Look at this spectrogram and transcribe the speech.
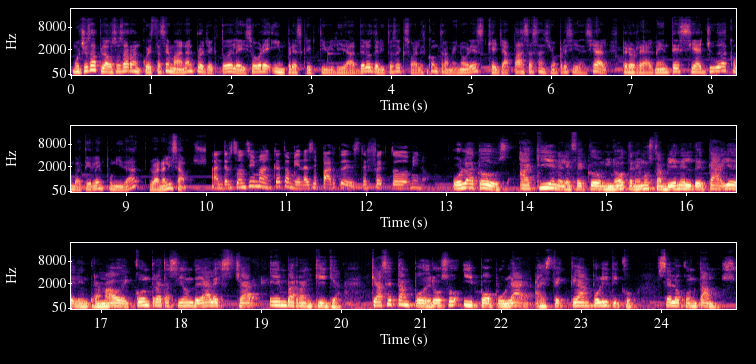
Muchos aplausos arrancó esta semana el proyecto de ley sobre imprescriptibilidad de los delitos sexuales contra menores que ya pasa sanción presidencial, pero realmente se ayuda a combatir la impunidad? Lo analizamos. Anderson Simanca también hace parte de este efecto dominó. Hola a todos, aquí en el efecto dominó tenemos también el detalle del entramado de contratación de Alex Char en Barranquilla, que hace tan poderoso y popular a este clan político. Se lo contamos.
